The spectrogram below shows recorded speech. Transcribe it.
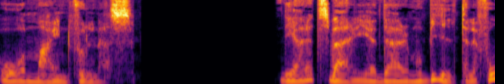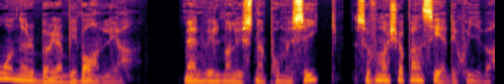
och mindfulness. Det är ett Sverige där mobiltelefoner börjar bli vanliga. Men vill man lyssna på musik så får man köpa en CD-skiva.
